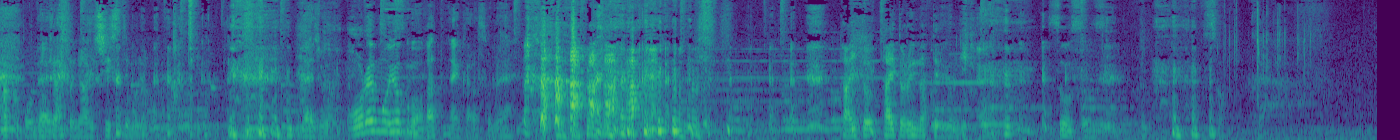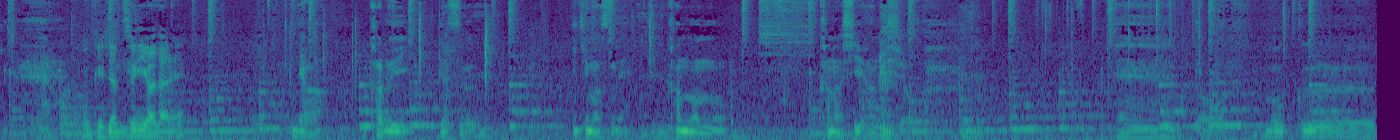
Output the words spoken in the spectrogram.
各ポッドキャストにあるシステムなのかな。っていう大丈夫。俺もよく分かってないからそれ。タイトタイトルになってるように。そうそうそう。そっか。なるほど OK じゃあ次は誰、じゃあ軽いやつ。いきますね。観音の悲しい話を、えーっと僕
